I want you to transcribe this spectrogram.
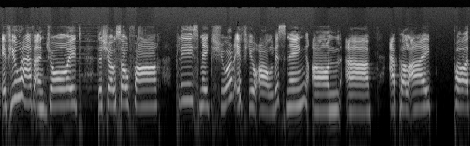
If you have enjoyed the show so far, please make sure if you are listening on uh, Apple iPod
